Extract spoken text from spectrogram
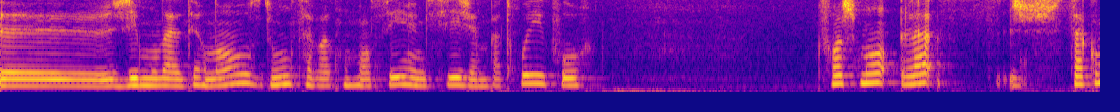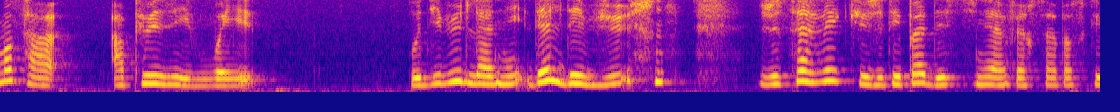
euh, j'ai mon alternance, donc ça va compenser, même si j'aime pas trop les cours. Franchement, là, ça commence à, à peser, vous voyez. Au début de l'année, dès le début, je savais que j'étais pas destinée à faire ça parce que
